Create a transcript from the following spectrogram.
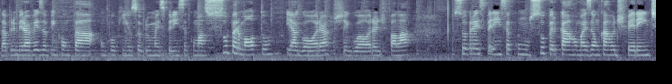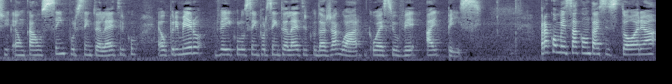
Da primeira vez eu vim contar um pouquinho sobre uma experiência com uma supermoto e agora chegou a hora de falar sobre a experiência com um super carro, mas é um carro diferente, é um carro 100% elétrico. É o primeiro veículo 100% elétrico da Jaguar, o SUV I-Pace. Para começar a contar essa história,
